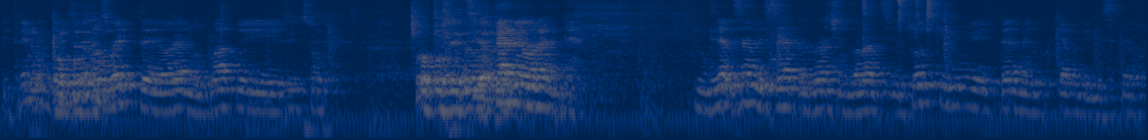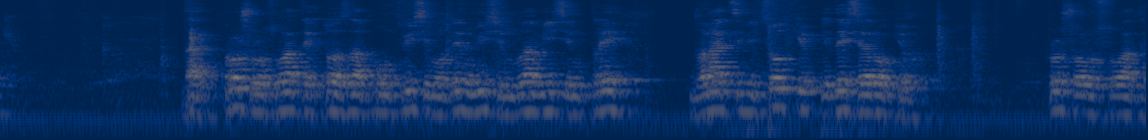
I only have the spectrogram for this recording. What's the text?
Підтримати, Пропозиція. встановити орендну плату і 30. Пропозиція. термін оренди. Для землі СЕ призначено 12% ну і термін хоча б від 10 років. Так, прошу голосувати, хто за пункт 8.1, 8.2, 8.3, 12% і 10 років. Прошу голосувати.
